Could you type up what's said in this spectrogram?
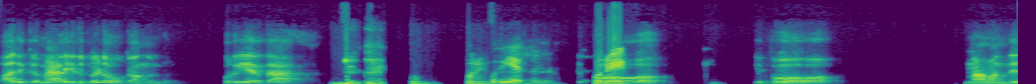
அதுக்கு மேல இது போயிட்டு உட்காந்துடும் புரியுறதா. இப்போ நான் வந்து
